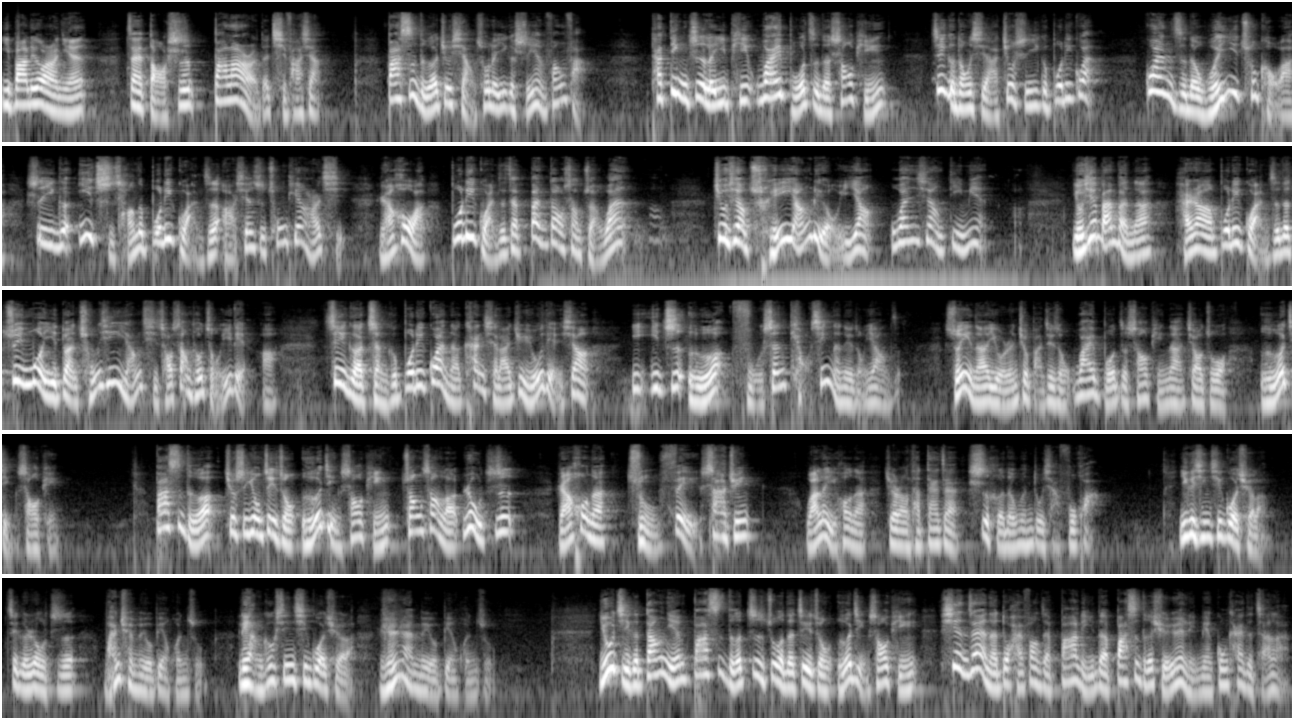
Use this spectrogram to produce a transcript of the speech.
一八六二年，在导师巴拉尔的启发下，巴斯德就想出了一个实验方法。他定制了一批歪脖子的烧瓶，这个东西啊，就是一个玻璃罐，罐子的唯一出口啊，是一个一尺长的玻璃管子啊，先是冲天而起，然后啊，玻璃管子在半道上转弯，就像垂杨柳一样弯向地面啊。有些版本呢，还让玻璃管子的最末一段重新扬起，朝上头走一点啊。这个整个玻璃罐呢，看起来就有点像一一只鹅俯身挑衅的那种样子。所以呢，有人就把这种歪脖子烧瓶呢叫做鹅颈烧瓶。巴斯德就是用这种鹅颈烧瓶装上了肉汁，然后呢煮沸杀菌，完了以后呢就让它待在适合的温度下孵化。一个星期过去了，这个肉汁完全没有变浑浊；两个星期过去了，仍然没有变浑浊。有几个当年巴斯德制作的这种鹅颈烧瓶，现在呢都还放在巴黎的巴斯德学院里面公开的展览。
